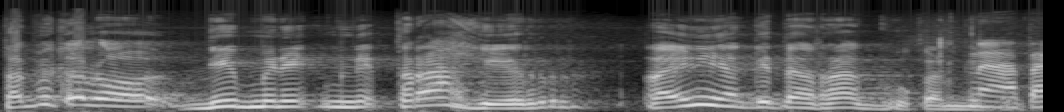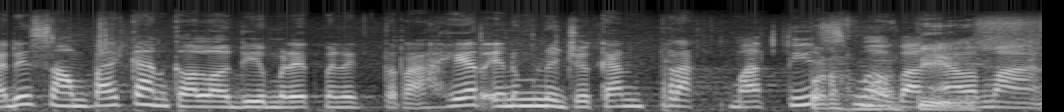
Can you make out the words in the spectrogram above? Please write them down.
Tapi kalau di menit-menit terakhir, nah ini yang kita ragukan. Nah, gitu. tadi sampaikan kalau di menit-menit terakhir ini menunjukkan pragmatisme pragmatis. Bang Elman.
